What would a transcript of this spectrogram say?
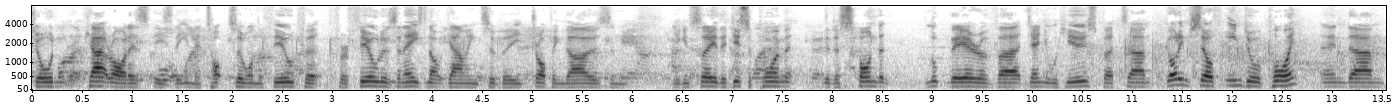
Jordan Cartwright is, is the, in the top two on the field for, for fielders, and he's not going to be dropping those. And you can see the disappointment, the despondent look there of uh, Daniel Hughes, but um, got himself into a point and um,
